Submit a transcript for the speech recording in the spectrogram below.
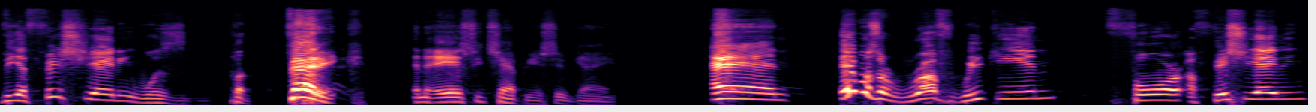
The officiating was pathetic in the AFC Championship game. And it was a rough weekend for officiating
